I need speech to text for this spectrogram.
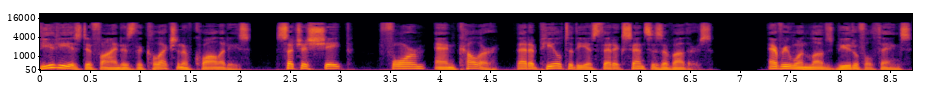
Beauty is defined as the collection of qualities, such as shape, form, and color, that appeal to the aesthetic senses of others. Everyone loves beautiful things,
